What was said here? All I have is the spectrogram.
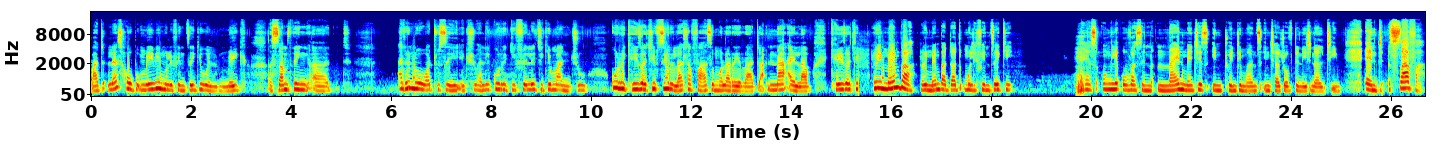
But let's hope maybe Molefi Ntseki will make uh, something. Uh, I don't know what to say actually. Ki manchu kore kaizer chiefs re latlha fase mola re rata. Nna i love kaizer chief remember remember that molefi ntseki has only overseen nine matches in 20 months in charge of the national team. And safa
